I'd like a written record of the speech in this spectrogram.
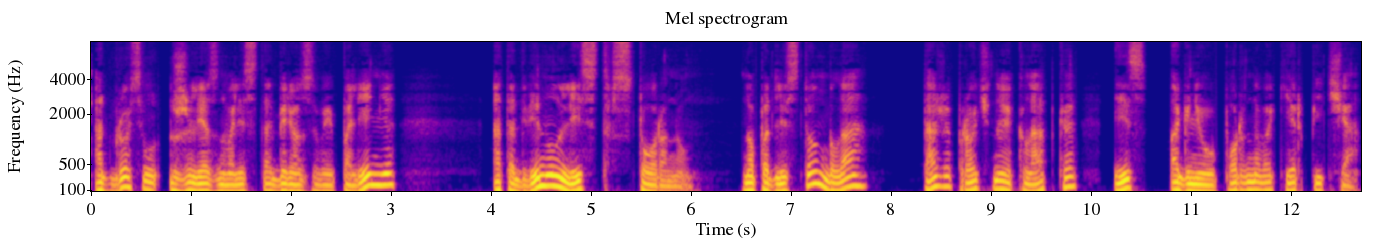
отбросил с железного листа березовые поленья, отодвинул лист в сторону но под листом была та же прочная кладка из огнеупорного кирпича.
